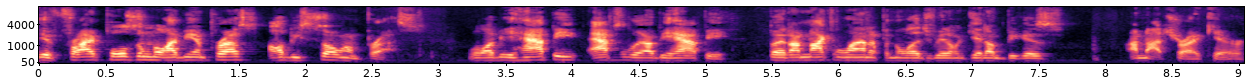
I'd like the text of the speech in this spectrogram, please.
If Frye pulls him, will I be impressed? I'll be so impressed. Will I be happy? Absolutely, I'll be happy. But I'm not going to line up in the ledge if we don't get him because I'm not sure I care.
